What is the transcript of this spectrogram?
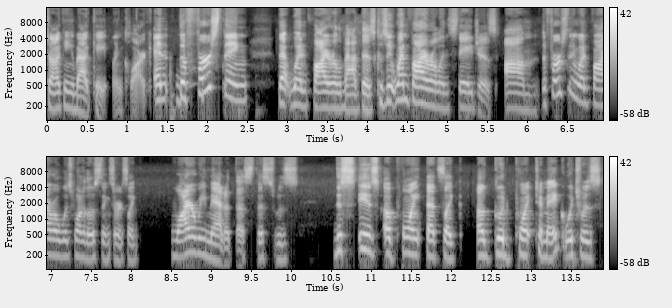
talking about Caitlin Clark, and the first thing that went viral about this because it went viral in stages. Um, the first thing that went viral was one of those things where it's like, why are we mad at this? This was this is a point that's like a good point to make, which was,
